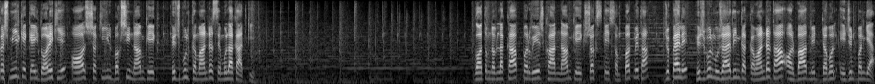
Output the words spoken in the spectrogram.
कश्मीर के कई दौरे किए और शकील बख्शी नाम के एक हिजबुल कमांडर से मुलाकात की। गौतम नवलखा परवेज खान नाम के एक शख्स के संपर्क में था, जो पहले हिजबुल मुजाहिदीन का कमांडर था और बाद में डबल एजेंट बन गया।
